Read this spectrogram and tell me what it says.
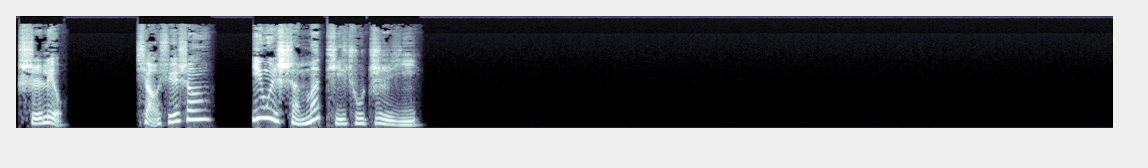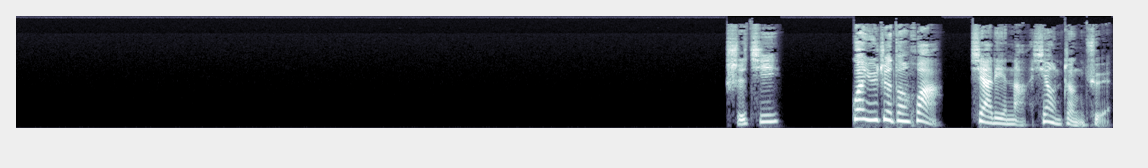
十六，小学生因为什么提出质疑？十七，关于这段话，下列哪项正确？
